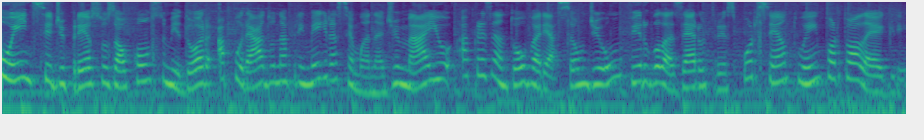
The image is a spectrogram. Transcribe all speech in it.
O índice de preços ao consumidor apurado na primeira semana de maio apresentou variação de 1,03% em Porto Alegre.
